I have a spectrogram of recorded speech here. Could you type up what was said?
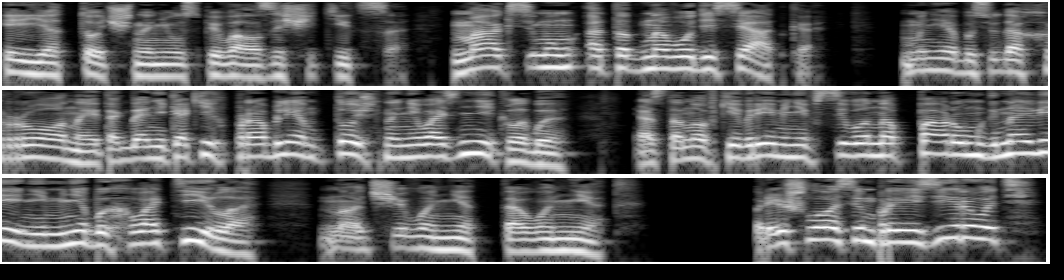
И я точно не успевал защититься. Максимум от одного десятка. Мне бы сюда хрона, и тогда никаких проблем точно не возникло бы. Остановки времени всего на пару мгновений мне бы хватило, но чего нет, того нет. Пришлось импровизировать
